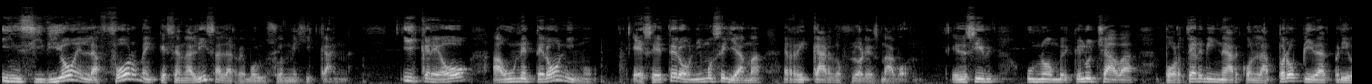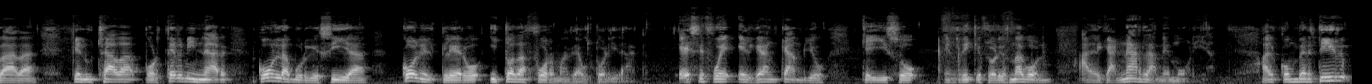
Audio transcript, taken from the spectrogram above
incidió en la forma en que se analiza la Revolución Mexicana y creó a un heterónimo, ese heterónimo se llama Ricardo Flores Magón, es decir, un hombre que luchaba por terminar con la propiedad privada, que luchaba por terminar con la burguesía, con el clero y toda forma de autoridad. Ese fue el gran cambio que hizo Enrique Flores Magón al ganar la memoria, al convertir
